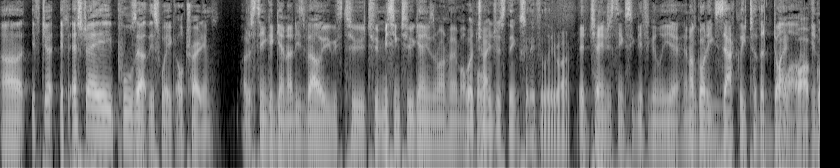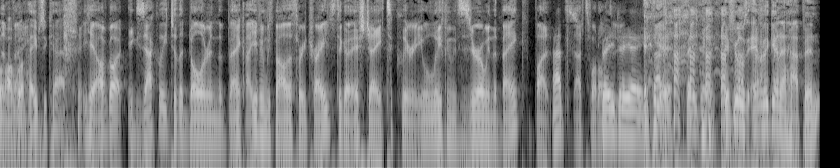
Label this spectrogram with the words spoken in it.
Uh, if J- if SJ pulls out this week, I'll trade him. I just think again at his value with two two missing two games and run home, I'll What pull- changes things significantly, right? It changes things significantly, yeah. And I've got exactly to the Mate, dollar. I've in got the I've got heaps of cash. Yeah, I've got exactly to the dollar in the bank. Uh, even with my other three trades to go SJ to Cleary, it will leave me with zero in the bank. But That's that's what I'll do. BDE. That is BDE. if it was ever going to happen,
